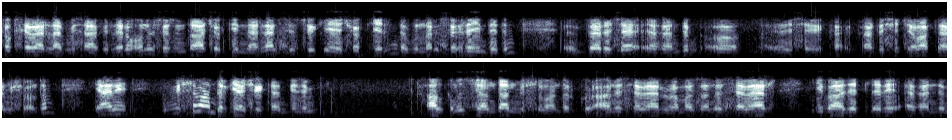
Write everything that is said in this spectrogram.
Çok severler misafirleri. Onun sözünü daha çok dinlerler. Siz Türkiye'ye çok gelin de bunları söyleyin dedim. E, böylece efendim o e, şey kardeşi cevap vermiş oldum. Yani Müslümandır gerçekten. Bizim halkımız candan Müslümandır. Kur'an'ı sever, Ramazan'ı sever, ibadetleri efendim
